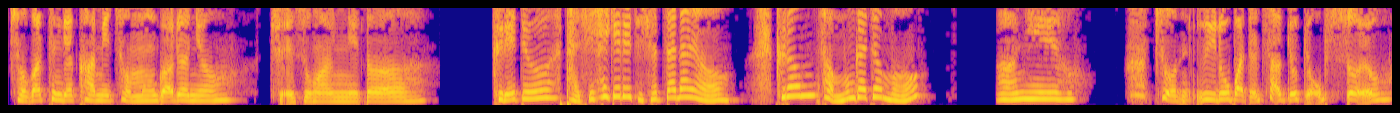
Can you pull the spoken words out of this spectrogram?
저 같은 게 감히 전문가려뇨. 죄송합니다. 그래도 다시 해결해 주셨잖아요. 그럼 전문가죠, 뭐. 아니에요. 전 위로받을 자격이 없어요.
